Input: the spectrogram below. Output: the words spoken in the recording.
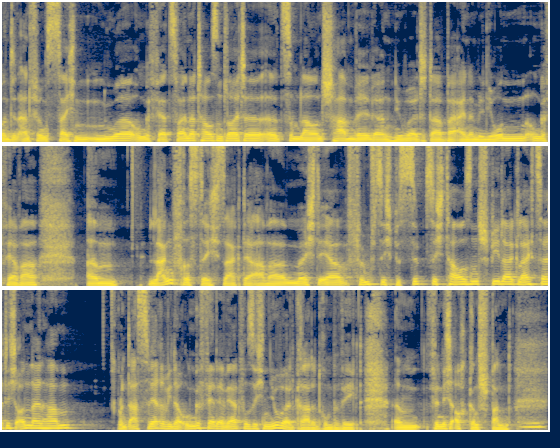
und in Anführungszeichen nur ungefähr 200.000 Leute äh, zum Launch haben will, während New World da bei einer Million ungefähr war. Ähm, langfristig, sagt er aber, möchte er 50 bis 70.000 Spieler gleichzeitig online haben. Und das wäre wieder ungefähr der Wert, wo sich New World gerade drum bewegt. Ähm, Finde ich auch ganz spannend. Mhm.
